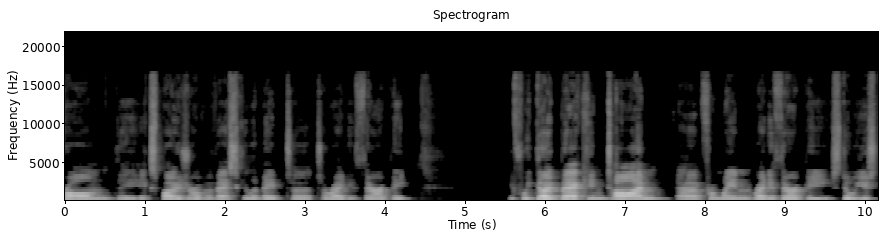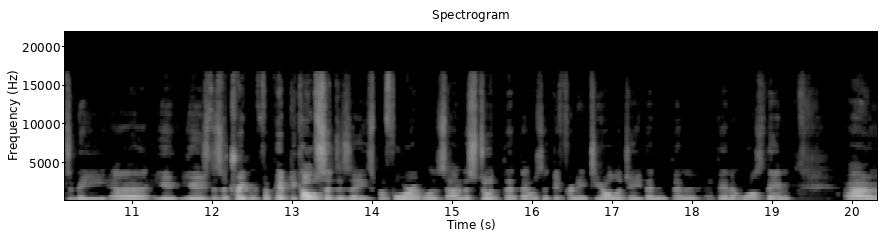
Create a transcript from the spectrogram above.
from the exposure of a vascular bed to, to radiotherapy if we go back in time uh, from when radiotherapy still used to be uh, u- used as a treatment for peptic ulcer disease before it was understood that that was a different etiology than than, than it was then, uh,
